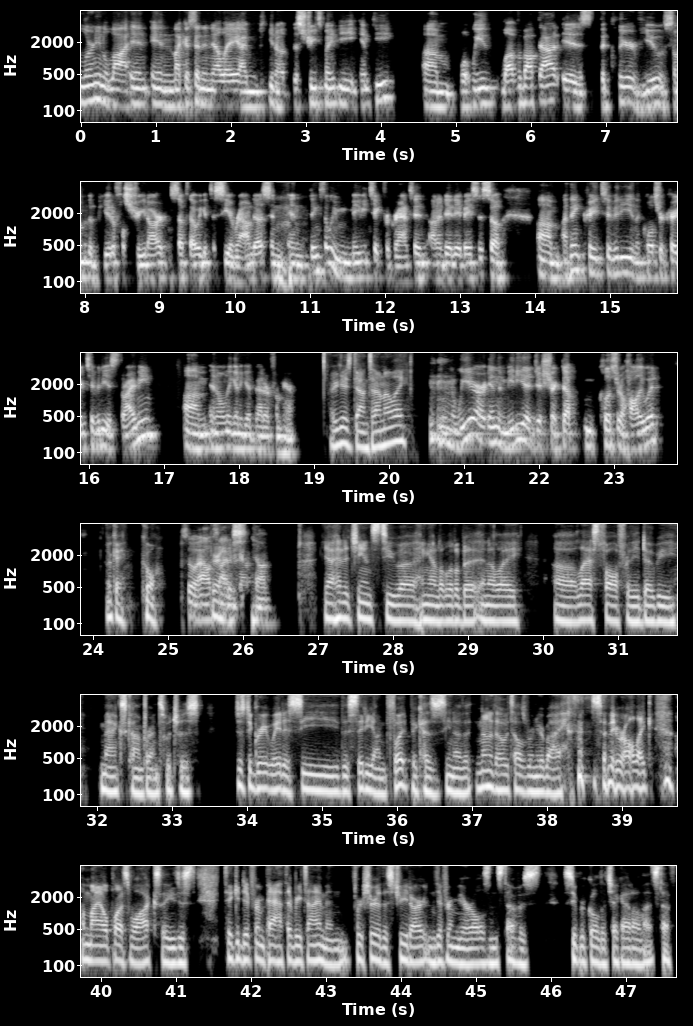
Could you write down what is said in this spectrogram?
learning a lot. And and like I said in LA, I'm you know the streets might be empty. Um, what we love about that is the clear view of some of the beautiful street art and stuff that we get to see around us, and and things that we maybe take for granted on a day to day basis. So um, I think creativity and the culture of creativity is thriving um, and only going to get better from here. Are you guys downtown LA? we are in the media district up closer to Hollywood, Okay, cool. so outside nice. of downtown. Yeah, I had a chance to uh, hang out a little bit in LA uh, last fall for the Adobe Max conference, which was just a great way to see the city on foot because you know none of the hotels were nearby, so they were all like a mile plus walk. So you just take a different path every time, and for sure the street art and different murals and stuff was super cool to check out all that stuff.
